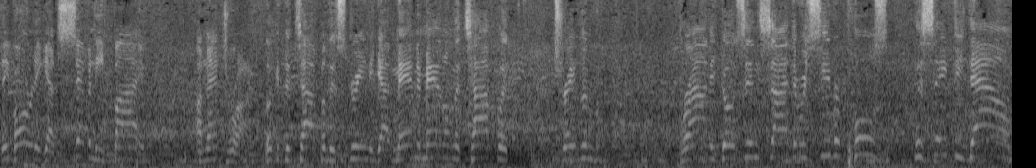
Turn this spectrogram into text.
They've already got 75 on that drive. Look at the top of the screen. You got man-to-man on the top with Trevon Brown. He goes inside. The receiver pulls the safety down.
